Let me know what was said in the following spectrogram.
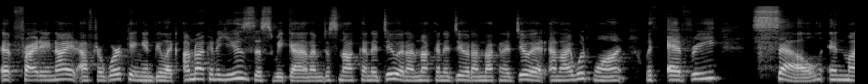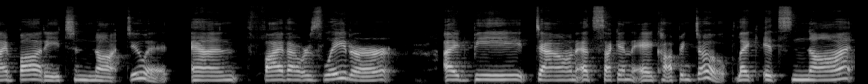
at Friday night after working and be like, I'm not going to use this weekend. I'm just not going to do it. I'm not going to do it. I'm not going to do it. And I would want with every cell in my body to not do it. And five hours later, I'd be down at second A copping dope. Like it's not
